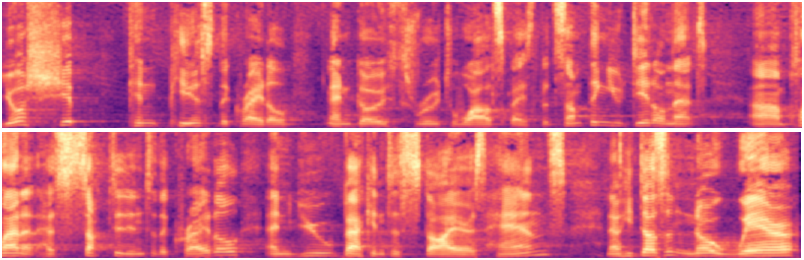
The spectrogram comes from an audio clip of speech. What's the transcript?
Your ship can pierce the cradle and go through to wild space, but something you did on that um, planet has sucked it into the cradle and you back into Steyer's hands. Now, he doesn't know where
